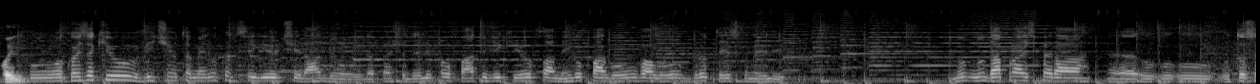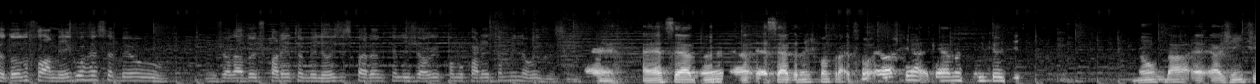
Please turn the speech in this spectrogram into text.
Oi. uma coisa que o Vitinho também nunca conseguiu tirar do, da festa dele foi o fato de que o Flamengo pagou um valor grotesco nele. Não, não dá pra esperar. É, o, o, o, torcedor do Flamengo recebeu um jogador de 40 milhões esperando que ele jogue como 40 milhões, assim. É, essa é a grande, essa é a grande contra... Eu acho que é, que é naquilo que eu disse. Não dá. É, a gente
